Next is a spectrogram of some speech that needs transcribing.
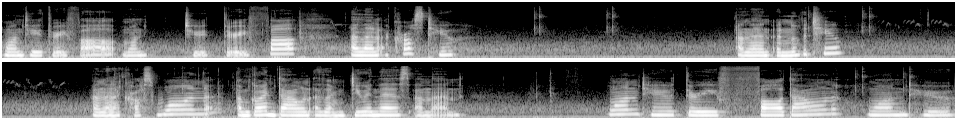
One two three four. One two three four. And then across two. And then another two. And then across one. I'm going down as I'm doing this. And then one two three four down. One two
